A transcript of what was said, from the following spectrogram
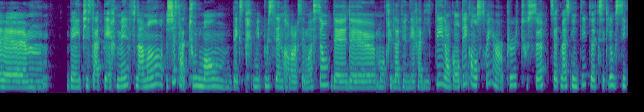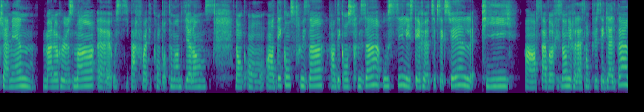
Euh, ben, puis ça permet finalement juste à tout le monde d'exprimer plus sainement leurs émotions, de, de, montrer de la vulnérabilité. Donc, on déconstruit un peu tout ça. Cette masculinité toxique-là aussi qui amène malheureusement euh, aussi parfois des comportements de violence. Donc, on, en déconstruisant, en déconstruisant aussi les stéréotypes sexuels, puis en favorisant des relations plus égalitaires,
